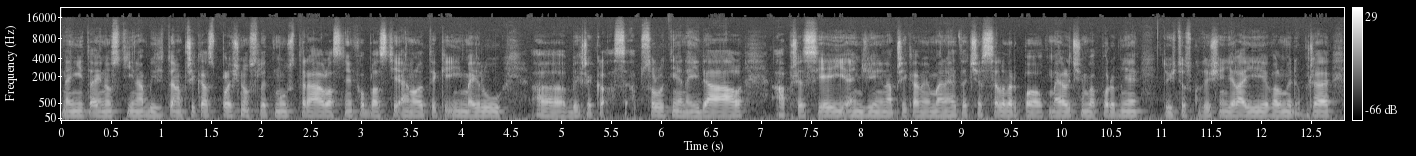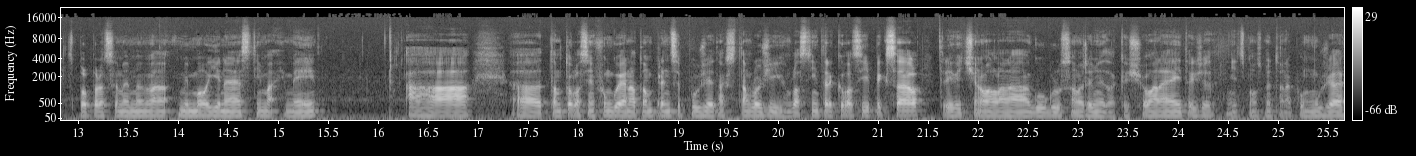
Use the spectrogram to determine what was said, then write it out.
Není tajností, nabízí to například společnost Litmus, která vlastně v oblasti analytiky e-mailů uh, bych řekl asi absolutně nejdál a přes její engine, například mimo jiné teče Silver po MailChimp a podobně, když to skutečně dělají velmi dobře, spolupracujeme mimo, mimo jiné s nimi i my A e, tam to vlastně funguje na tom principu, že jednak se tam vloží vlastní trackovací pixel, který většinou ale na Google samozřejmě zakešovaný, takže nic moc mi to nepomůže.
